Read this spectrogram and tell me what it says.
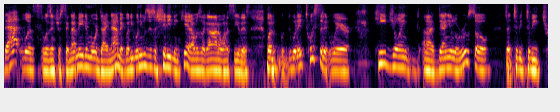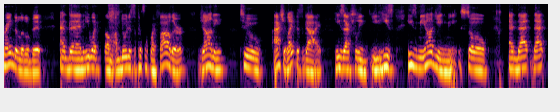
that was was interesting. That made him more dynamic. But he, when he was just a shit eating kid, I was like, oh, I don't want to see this. But when they twisted it, where he joined uh, Daniel LaRusso to, to be to be trained a little bit, and then he went from I'm doing this to piss off my father, Johnny, to I actually like this guy. He's actually he, he's he's Miyagiing me. So, and that that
